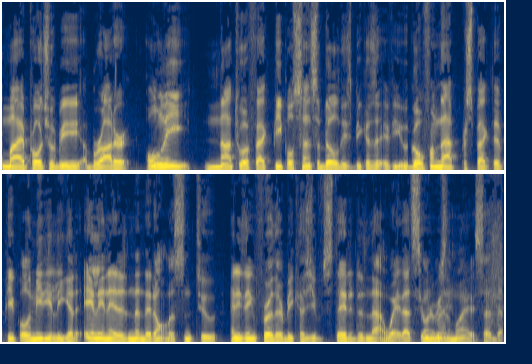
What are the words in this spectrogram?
my approach would be broader, only not to affect people's sensibilities because if you go from that perspective, people immediately get alienated and then they don't listen to anything further because you've stated it in that way. That's the only reason right. why I said that.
